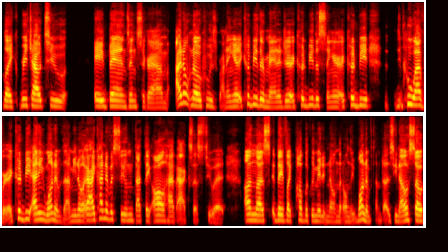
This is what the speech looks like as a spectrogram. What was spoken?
like reach out to a band's Instagram. I don't know who's running it. It could be their manager, it could be the singer, it could be whoever, it could be any one of them. You know, I kind of assume that they all have access to it unless they've like publicly made it known that only one of them does, you know? So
